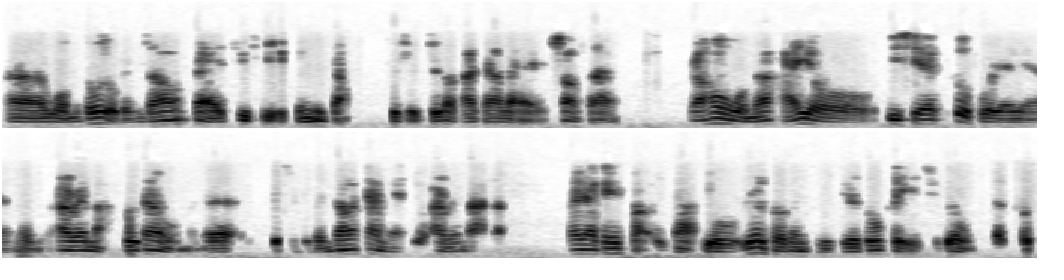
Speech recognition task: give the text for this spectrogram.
呃，我们都有文章在具体跟你讲，就是指导大家来上传。然后我们还有一些客服人员，我们二维码都在我们的文章下面有二维码的。大家可以扫一下，有任何问题其实都可以去跟我们的客服。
